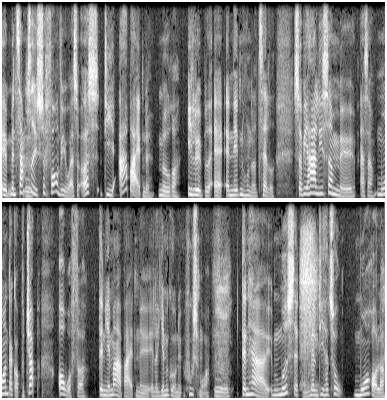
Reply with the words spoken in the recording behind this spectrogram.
Øh, men samtidig mm. så får vi jo altså også de arbejdende mødre i løbet af, af 1900-tallet. Så vi har ligesom øh, altså moren, der går på job, over for den hjemmearbejdende eller hjemmegående husmor. Mm. Den her modsætning mellem de her to morroller,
